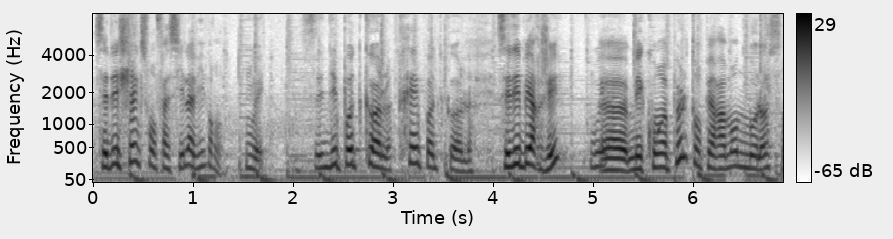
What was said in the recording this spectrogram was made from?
C'est des chiens qui sont faciles à vivre. oui. C'est des pots de colle, très pots de colle. C'est des bergers, Oui. euh, mais qui ont un peu le tempérament de molosse.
